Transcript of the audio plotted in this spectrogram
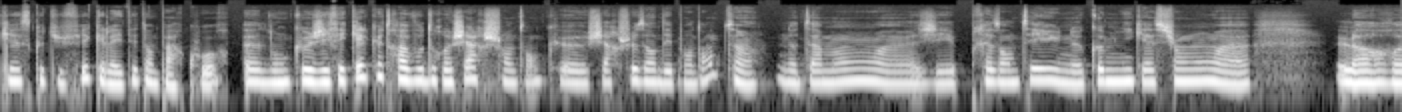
qu'est-ce que tu fais? Quel a été ton parcours? Euh, donc euh, j'ai fait quelques travaux de recherche en tant que chercheuse indépendante. Notamment, euh, j'ai présenté une communication lors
